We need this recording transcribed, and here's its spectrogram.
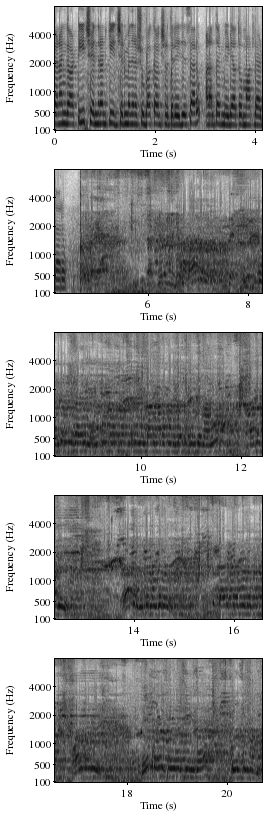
ఘనంగా టి చంద్రన్కి జన్మదిన శుభాకాంక్షలు తెలియజేశారు. అనంతరం మీడియాతో మాట్లాడారు. సంవత్సరాల కార్యక్రమాన్ని జరుపుకుంటున్నాము కాబట్టి రాష్ట్ర ముఖ్యమంత్రులు ఈ కార్యక్రమంలో పాల్గొని జయప్రదం చేయవలసిందిగా కోరుతున్నాము.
